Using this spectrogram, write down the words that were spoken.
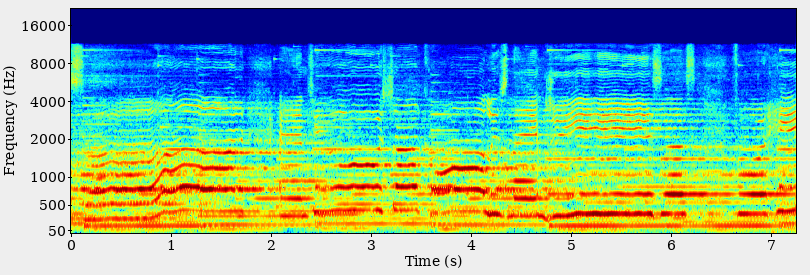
son, and you shall call his name Jesus, for he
